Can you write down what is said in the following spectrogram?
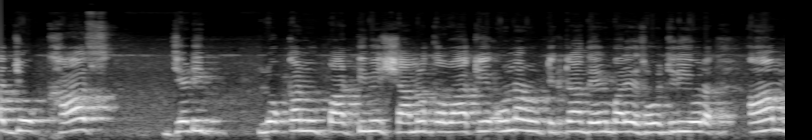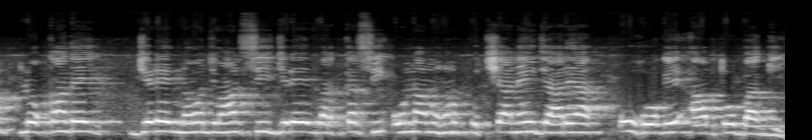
ਅੱਜ ਉਹ ਖਾਸ ਜਿਹੜੀ ਲੋਕਾਂ ਨੂੰ ਪਾਰਟੀ ਵਿੱਚ ਸ਼ਾਮਲ ਕਰਵਾ ਕੇ ਉਹਨਾਂ ਨੂੰ ਟਿਕਟਾਂ ਦੇਣ ਬਾਰੇ ਸੋਚ ਰਹੀ ਔਰ ਆਮ ਲੋਕਾਂ ਦੇ ਜਿਹੜੇ ਨੌਜਵਾਨ ਸੀ, ਜਿਹੜੇ ਵਰਕਰ ਸੀ, ਉਹਨਾਂ ਨੂੰ ਹੁਣ ਪੁੱਛਿਆ ਨਹੀਂ ਜਾ ਰਿਹਾ, ਉਹ ਹੋ ਗਏ ਆਪ ਤੋਂ ਬਾਗੀ।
